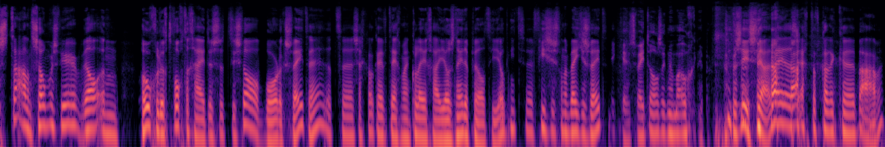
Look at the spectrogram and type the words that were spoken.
Stralend zomersweer. Wel een hoge luchtvochtigheid. Dus het is wel behoorlijk zweet. Hè? Dat eh, zeg ik ook even tegen mijn collega Joost Nederpelt. Die ook niet eh, vies is van een beetje zweet. Ik eh, zweet al als ik met mijn ogen knipper. Precies, ja. Nee, dat, is echt, dat kan ik eh beamen.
